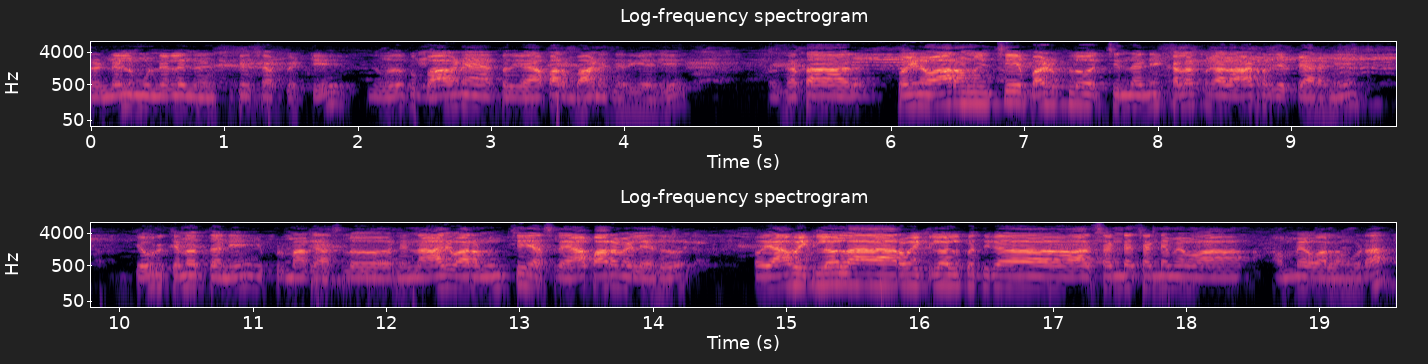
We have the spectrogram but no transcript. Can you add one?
రెండు నెలలు మూడు నెలలు నేను చికెన్ షాప్ పెట్టి. వరకు బాగానే కొద్దిగా వ్యాపారం బాగానే జరిగేది. గత పోయిన వారం నుంచి బర్డ్ ఫ్లూ వచ్చిందని కలెక్టర్ గారు ఆర్డర్ చెప్పారని. ఎవరు తినొద్దని. ఇప్పుడు మాకు అసలు నిన్న ఆదివారం నుంచి అసలు వ్యాపారమే లేదు. యాభై కిలోల అరవై కిలోలు కొద్దిగా సండే సండే మేము అమ్మేవాళ్ళం కూడా.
